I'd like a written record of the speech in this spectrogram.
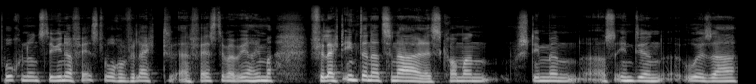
buchen uns die Wiener Festwochen, vielleicht ein Festival, wie auch immer, vielleicht international. Es kommen Stimmen aus Indien, USA.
